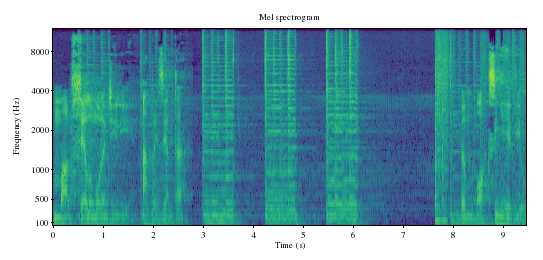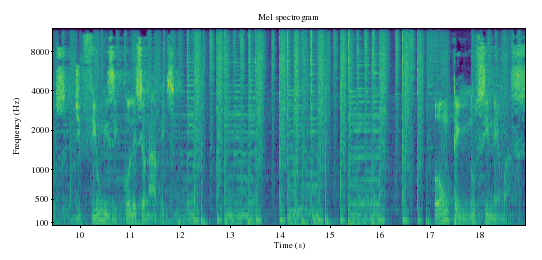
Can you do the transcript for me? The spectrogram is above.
Marcelo Morandini apresenta Unboxing e reviews de filmes e colecionáveis. Ontem nos cinemas.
